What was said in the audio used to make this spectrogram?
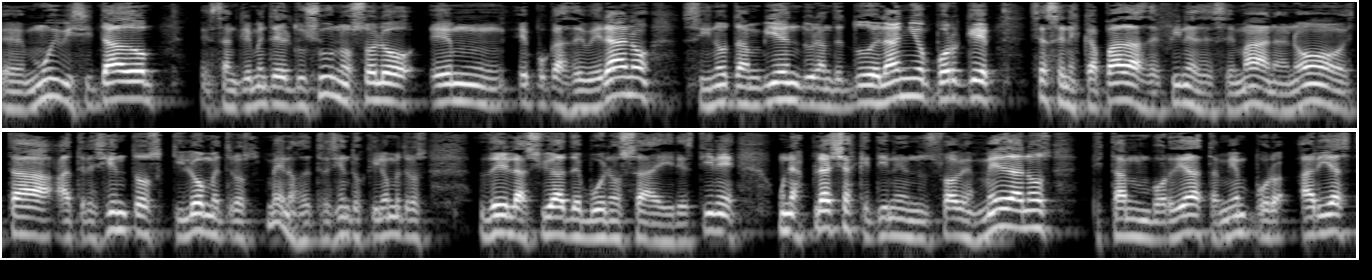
eh, muy visitado, San Clemente del Tuyú, no solo en épocas de verano, sino también durante todo el año, porque se hacen escapadas de fines de semana, ¿no? Está a 300 kilómetros, menos de 300 kilómetros de la ciudad de Buenos Aires. Tiene unas playas que tienen suaves médanos, que están bordeadas también por áreas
